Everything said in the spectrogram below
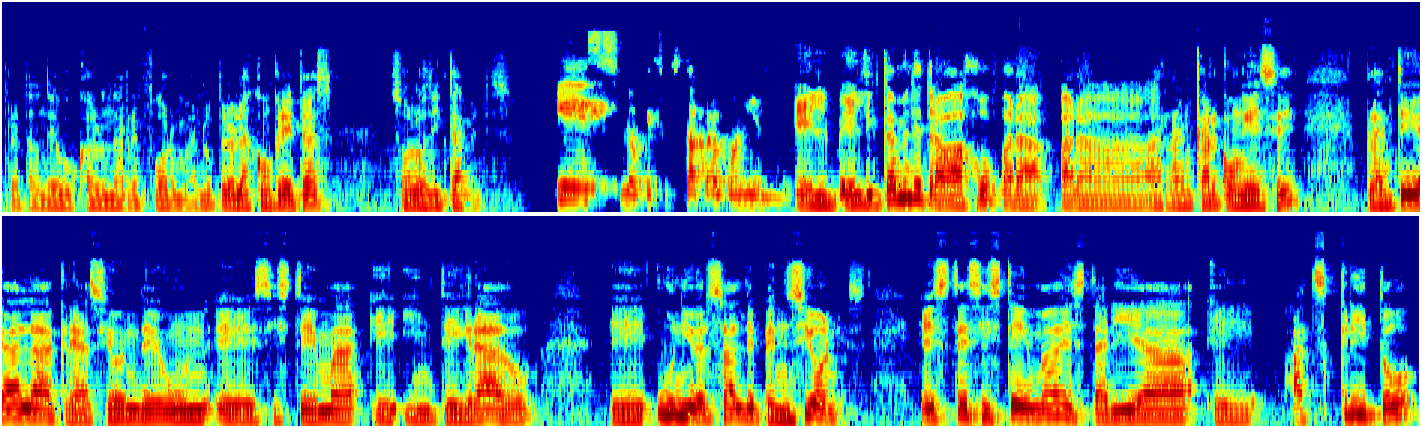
tratando de buscar una reforma, ¿no? pero las concretas son los dictámenes. ¿Qué es lo que se está proponiendo? El, dictamen de trabajo, para, arrancar con ese, plantea la creación de un eh, sistema eh, integrado eh, universal de pensiones. Este sistema estaría adscrito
